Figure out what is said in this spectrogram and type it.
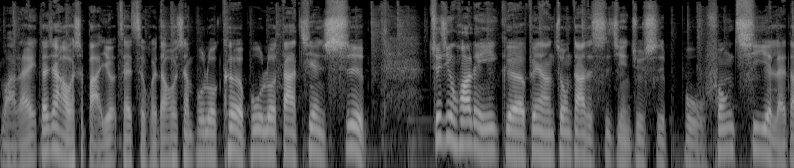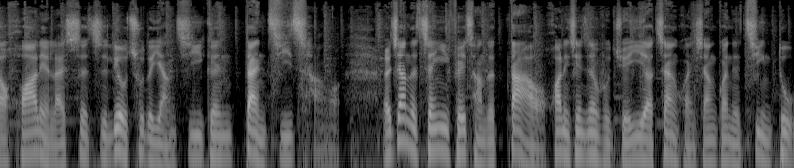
马来，大家好，我是巴尤，再次回到后山部落克部落大件事。最近花莲一个非常重大的事件，就是捕蜂企业来到花莲来设置六处的养鸡跟蛋鸡场哦。而这样的争议非常的大哦。花莲县政府决议要暂缓相关的进度。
